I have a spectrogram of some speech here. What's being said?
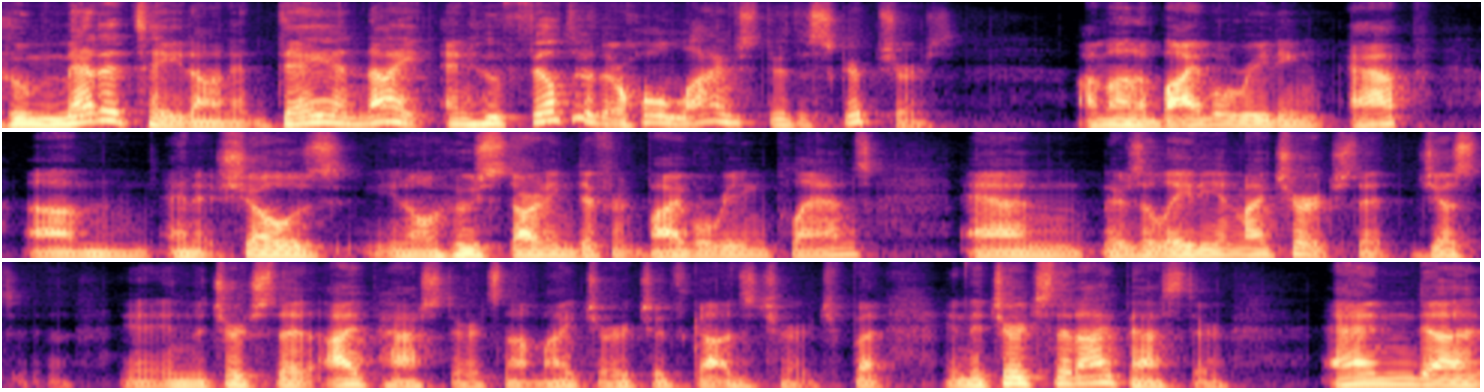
who meditate on it day and night and who filter their whole lives through the scriptures. I'm on a Bible reading app, um, and it shows you know who's starting different Bible reading plans. And there's a lady in my church that just in the church that I pastor. It's not my church; it's God's church. But in the church that I pastor, and uh,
